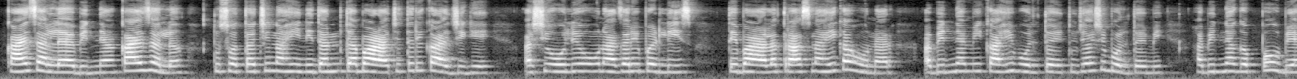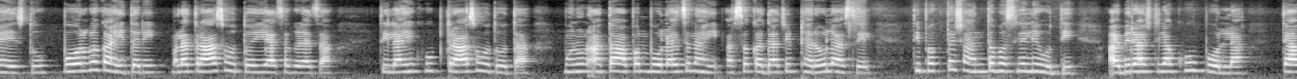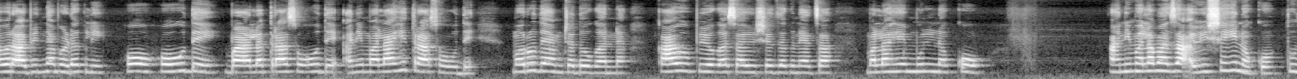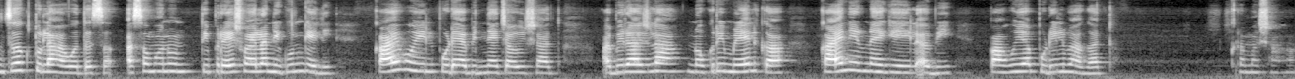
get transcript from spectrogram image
काय चाललंय अभिज्ञा? काय झालं? तू स्वतःची नाही. निदान त्या बाळाची तरी काळजी घे. अशी ओली होऊन आजारी पडलीस? ते बाळाला त्रास नाही का होणार? अभिज्ञा मी काही बोलतोय. तुझ्याशी बोलतोय मी. अभिज्ञा गप्प उभी आहेस तू. बोर्ग काहीतरी. मला त्रास होतोय या सगळ्याचा. तिलाही खूप त्रास होत होता. म्हणून आता आपण बोलायचं नाही असं कदाचित ठरवलं असेल. ती फक्त शांत बसलेली होती. अभिराज तिला खूप बोलला. त्यावर अभिज्ञा भडकली. हो होऊ दे. बाळाला त्रास होऊ दे आणि मलाही त्रास होऊ दे. मरू दे आमच्या दोघांना. काय उपयोग असा आयुष्य जगण्याचा? मला हे मूल नको. आणि मला माझं आयुष्यही नको. तू जग तुला हवं तसं. असं म्हणून ती फ्रेश व्हायला निघून गेली. काय होईल पुढे अभिज्ञाच्या आयुष्यात? अभिराजला नोकरी मिळेल का? काय निर्णय घेईल अभि? पाहूया पुढील भागात. क्रमशः.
